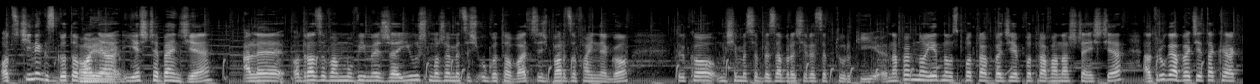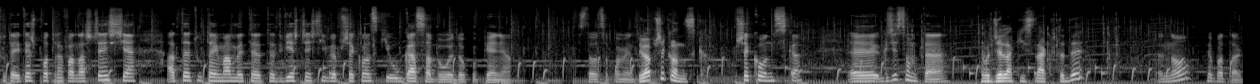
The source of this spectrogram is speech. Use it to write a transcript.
Odcinek z gotowania Ojej. jeszcze będzie, ale od razu wam mówimy, że już możemy coś ugotować, coś bardzo fajnego. Tylko musimy sobie zabrać recepturki. Na pewno jedną z potraw będzie potrawa na szczęście, a druga będzie taka jak tutaj, też potrawa na szczęście, a te tutaj mamy te, te dwie szczęśliwe przekąski u Gasa były do kupienia. Z tego co pamiętam. Była przekąska. Przekąska. E, gdzie są te? To będzie lucky snack wtedy? No, chyba tak.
